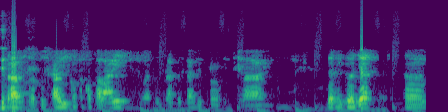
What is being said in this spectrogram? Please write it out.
beratus kali kota-kota lain gitu atau beratus kali provinsi lain. Dan itu aja uh,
